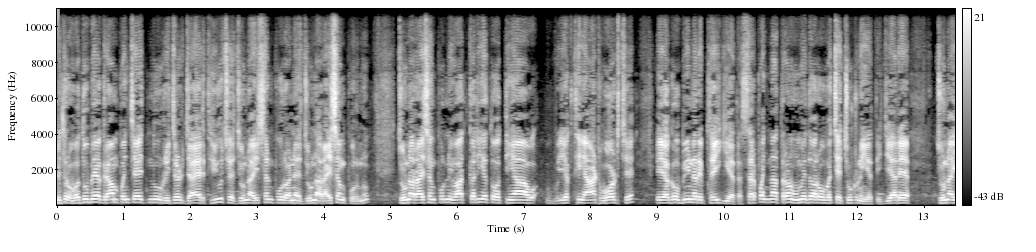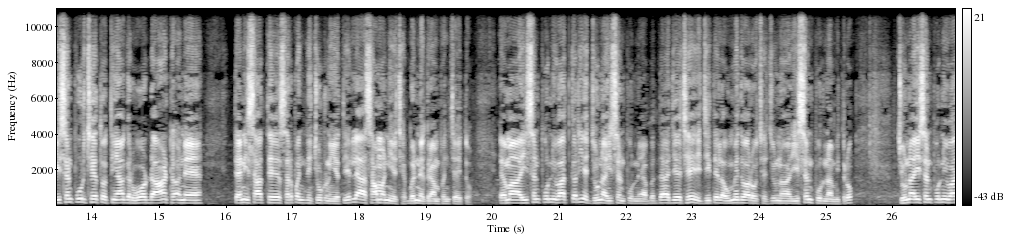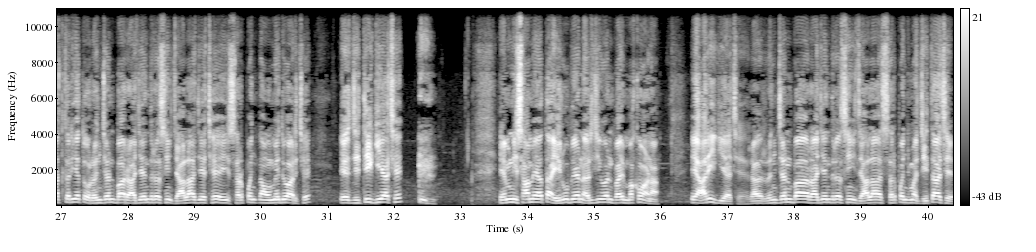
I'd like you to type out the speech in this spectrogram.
મિત્રો, વધુ બે ગ્રામ પંચાયતનું રિઝલ્ટ જાહેર થયું છે. જૂના ઈસનપુર અને જૂના રાયસંગપુરનું. જૂના રાયસંગપુરની વાત કરીએ તો ત્યાં એકથી આઠ વોર્ડ છે. એ અગાઉ બિનહરીફ થઈ ગયા હતા. સરપંચના ત્રણ ઉમેદવારો વચ્ચે ચૂંટણી હતી. જ્યારે જૂના ઈસનપુર છે તો ત્યાં આગળ વોર્ડ આઠ અને તેની સાથે સરપંચની ચૂંટણી હતી. એટલે આ સામાન્ય છે બંને ગ્રામ પંચાયતો. એમાં ઈસનપુરની વાત કરીએ, જૂના ઈસનપુરની. આ બધા જે છે એ જીતેલા ઉમેદવારો છે જૂના ઈસનપુરના મિત્રો. જૂના ઈસનપુરની વાત કરીએ તો રંજનબા રાજેન્દ્રસિંહ ઝાલા જે છે એ સરપંચના ઉમેદવાર છે, એ જીતી ગયા છે. એમની સામે હતા હીરુબેન હરજીવનભાઈ મકવાણા. એ હારી ગયા છે. રંજનબા રાજેન્દ્રસિંહ ઝાલા સરપંચમાં જીતા છે.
